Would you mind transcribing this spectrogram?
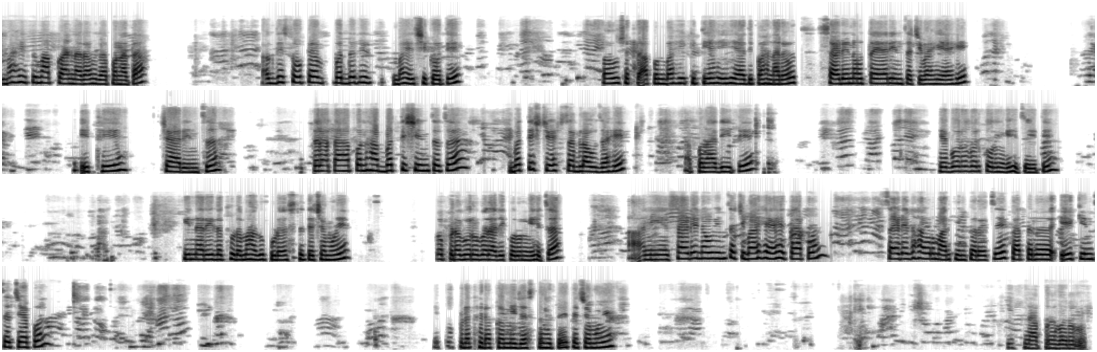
बाहीचं माप काढणार आहोत आपण आता. अगदी सोप्या पद्धतीत बाहेर शिकवते. पाहू शकता आपण बाही किती आहे हे आधी पाहणार आहोत. साडे नऊ तयार इंचाची बाही आहे. इथे चार इंच. तर आता आपण हा बत्तीस इंचचा बत्तीस चेस्टचा ब्लाऊज आहे. आपण आधी इथे हे बरोबर करून घ्यायचं इथे. किनारीला थोडं महाग पुढं असतं त्याच्यामुळे कपडा बरोबर आधी करून घ्यायचा. आणि साडे नऊ इंचाची बाह्य आहे तर आपण साडे दहावर मार्किंग करायचे. का तर एक इंचाचे आपण हे कपडा थोडा कमी जास्त होतोय त्याच्यामुळे आपण बरोबर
